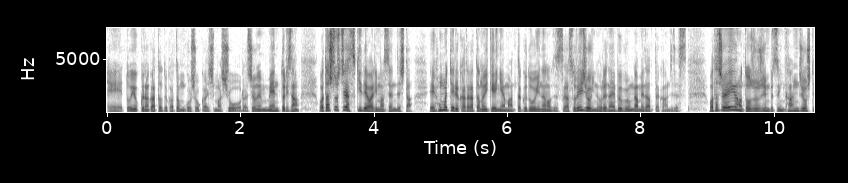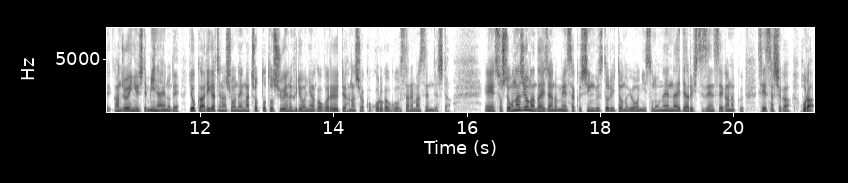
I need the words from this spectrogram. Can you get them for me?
えーと、良くなかったという方もご紹介しましょう。ラジオネームメントリさん。私としては好きではありませんでした、えー、褒めている方々の意見には全く同意なのですがそれ以上に乗れない部分が目立った感じです。私は映画の登場人物に感情して感情移入して見ないのでよくありがちな少年がちょっと年上の不良に憧れるという話は心が動かされませんでした、えー、そして同じような題材の名作シング・ストリートのようにその年代である必然性がなく制作者がほら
